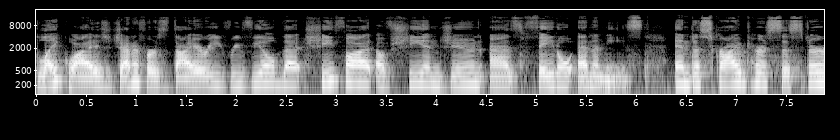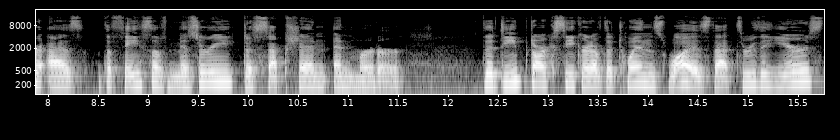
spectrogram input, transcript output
Likewise, Jennifer's diary revealed that she thought of she and June as fatal enemies and described her sister as the face of misery, deception, and murder. The deep, dark secret of the twins was that through the years,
